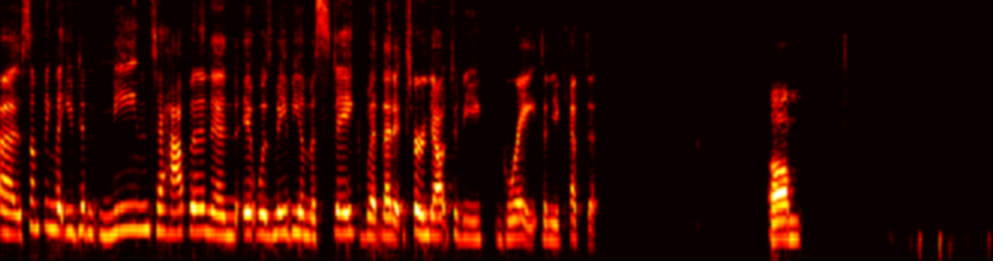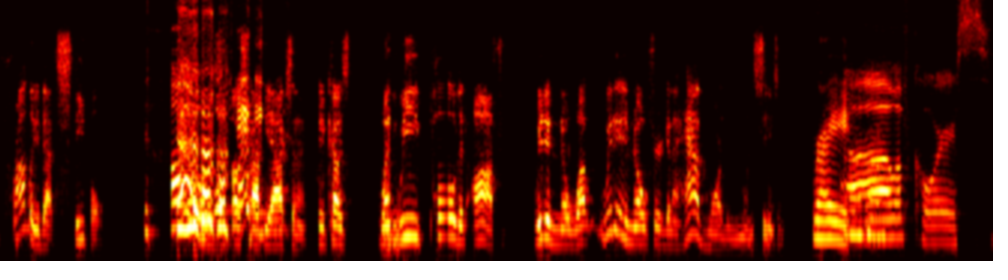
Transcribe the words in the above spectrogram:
uh, something that you didn't mean to happen and it was maybe a mistake, but that it turned out to be great and you kept it. Um, probably that steeple. Oh, was the Oh, most okay. happy accident because when we pulled it off, we didn't know what we didn't even know if we were going to have more than one season. Right. Uh-huh. Oh, of course.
